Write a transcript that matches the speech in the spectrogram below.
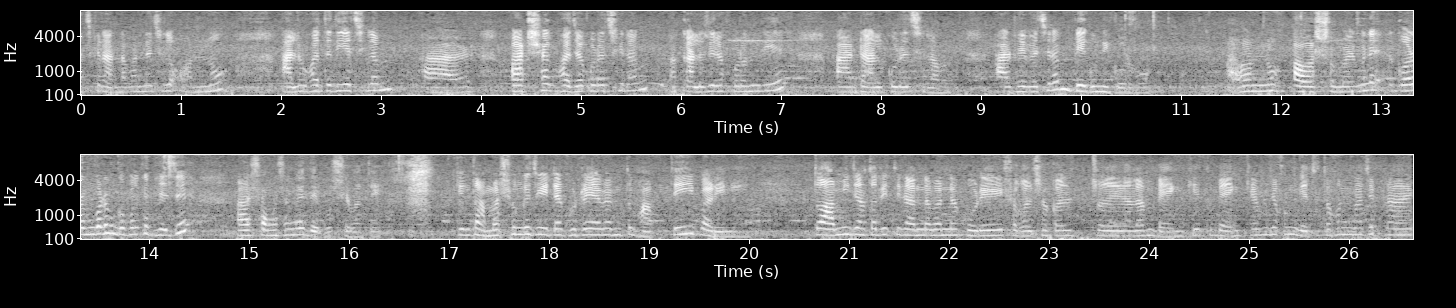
আজকে রান্নাবান্না ছিল অন্ন, আলু ভাতে দিয়েছিলাম, আর পাট শাক ভাজা করেছিলাম কালো জিরা ফোড়ন দিয়ে, আর ডাল করেছিলাম। আর ভেবেছিলাম বেগুনি করব। অন্য পাওয়ার সময় মানে গরম গরম গোপালকে ভেজে, আর সঙ্গে সঙ্গে দেবো সেবাতে। কিন্তু আমার সঙ্গে যে এটা ঘটে যাবে আমি তো ভাবতেই পারিনি। তো আমি যথারীতি রান্নাবান্না করে সকাল সকাল চলে গেলাম ব্যাংকে তো ব্যাংকে আমি যখন গেছি তখন বাজে প্রায়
